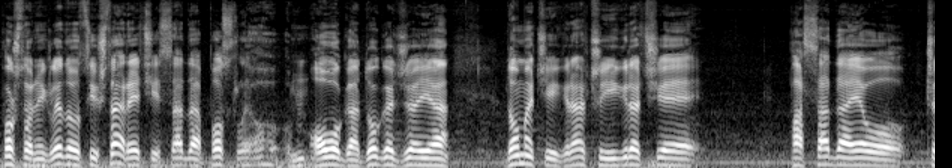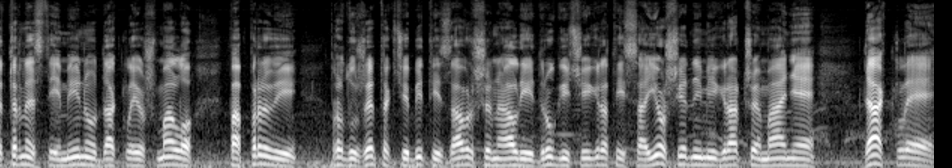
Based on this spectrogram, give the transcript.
Poštovani gledalci, šta reći sada posle ovoga događaja? Domaći igrači igraće pa sada evo 14. minut, dakle još malo, pa prvi produžetak će biti završen, ali i drugi će igrati sa još jednim igračem manje, Dakle,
